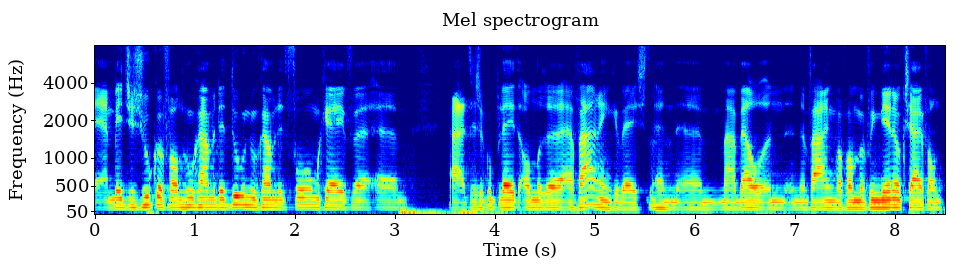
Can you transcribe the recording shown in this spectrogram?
Eh, een beetje zoeken van hoe gaan we dit doen? Hoe gaan we dit vormgeven? Ehm, ja, het is een compleet andere ervaring geweest. Mhm. en, ehm, maar wel een, een ervaring waarvan mijn vriendin ook zei van...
